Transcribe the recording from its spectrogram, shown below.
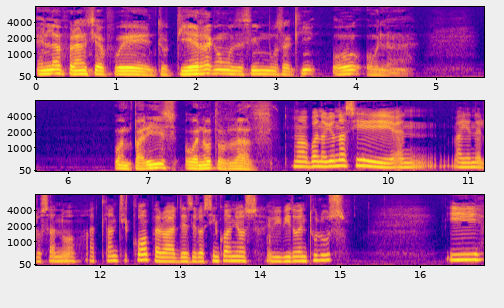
en la Francia fue en tu tierra, como decimos aquí, o, o en la o en París o en otros lados? Bueno, yo nací en, ahí en el Océano Atlántico, pero desde los cinco años he vivido en Toulouse. Y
